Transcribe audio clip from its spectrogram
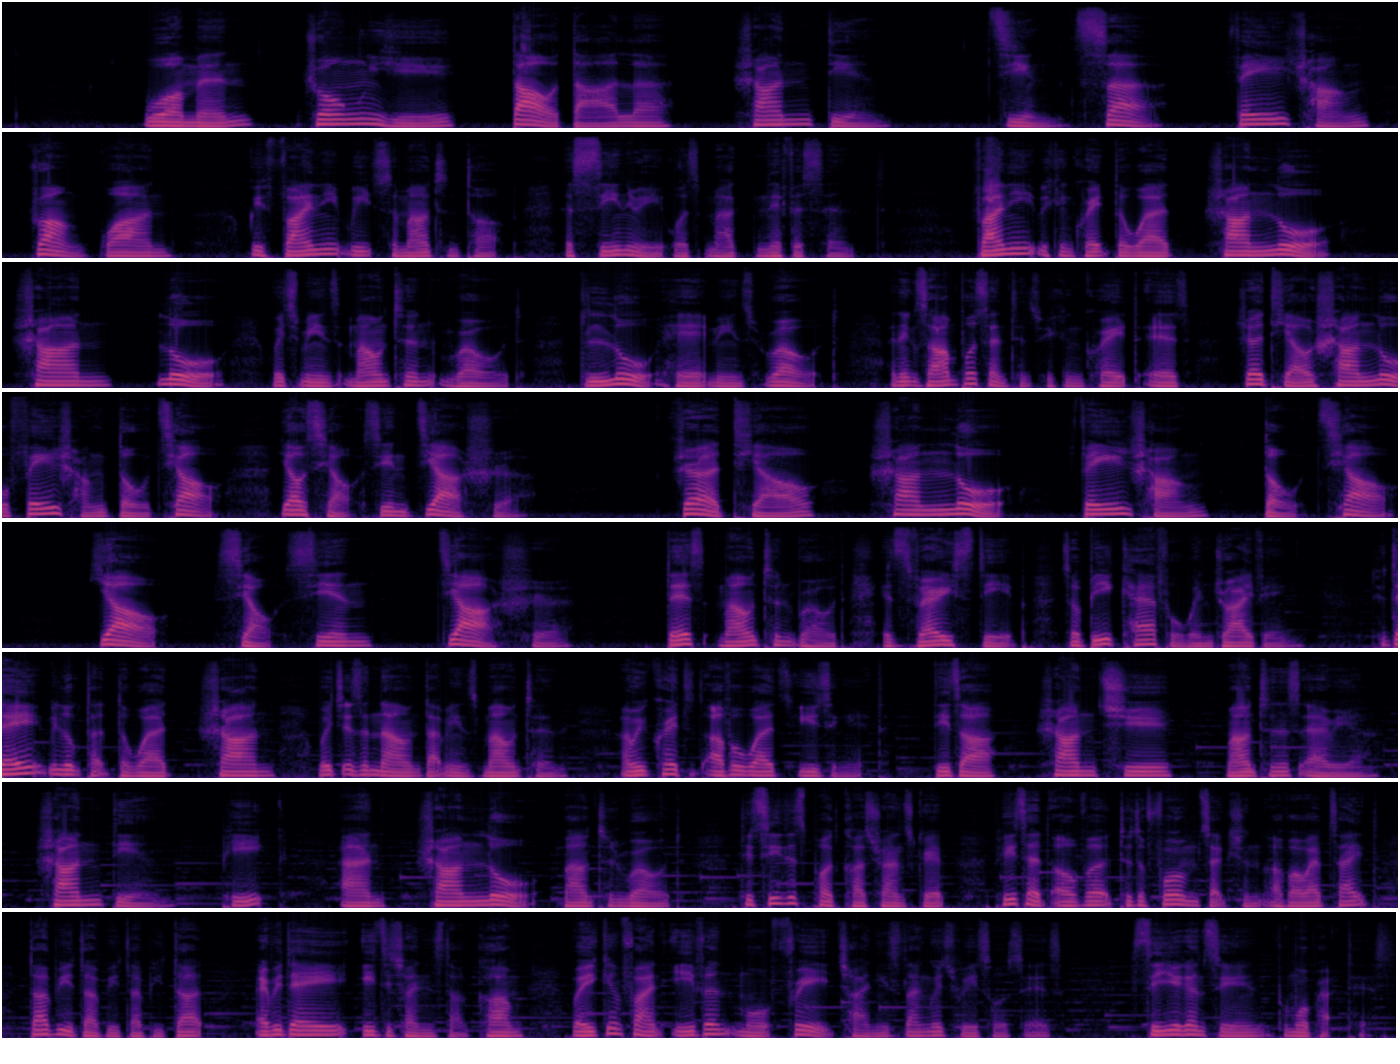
我们终于到达了山顶，景色非常壮观。We finally reached the mountain top. The scenery was magnificent. Finally, we can create the word 山路，山路 which means mountain road. The 路 here means road. An example sentence we can create is 这条山路非常陡峭，要小心驾驶。这条山路非常陡峭，要小心驾驶。This mountain road is very steep, so be careful when driving. Today we looked at the word shan, which is a noun that means mountain, and we created other words using it. These are Shanqu, mountainous area, Shanding, peak, and Shanlu, mountain road. To see this podcast transcript, please head over to the forum section of our website, www.everydayeasychinese.com, where you can find even more free Chinese language resources. See you again soon for more practice.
